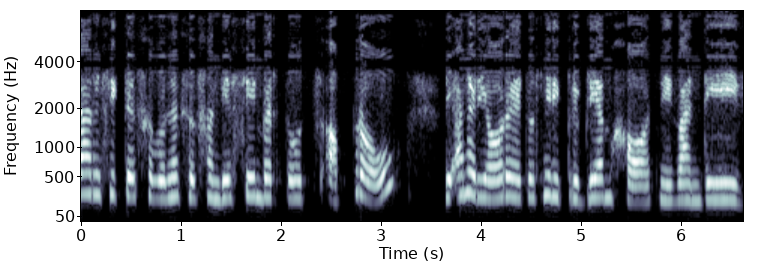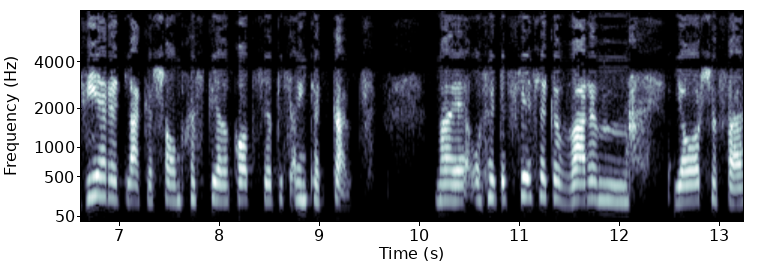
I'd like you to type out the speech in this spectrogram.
perdesiekte is gewoonlik so van Desember tot April. Die ander jare het ons nie die probleem gehad nie want die weer het lekker saamgespeel. Kaapstad is eintlik koud. Maar ons het 'n vreeslike warm jaar sover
